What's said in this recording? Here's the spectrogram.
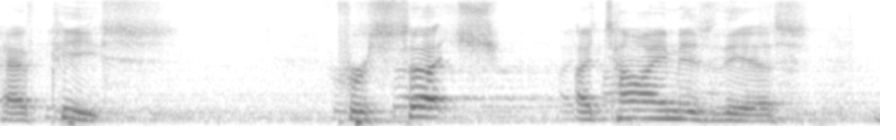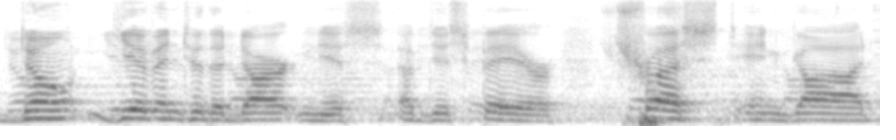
have peace. For such a time as this, don't give into the darkness of despair. Trust in God.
